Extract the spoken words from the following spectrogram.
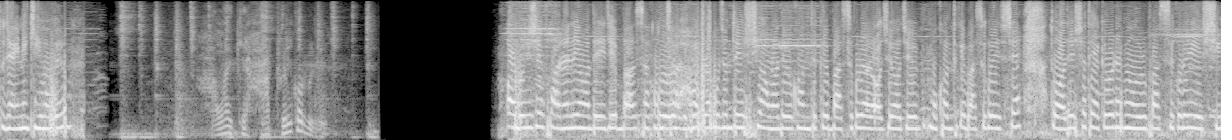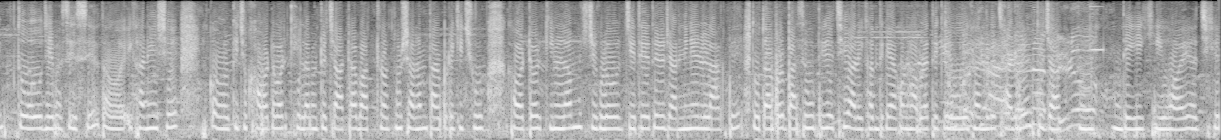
তো জানি না কী হবে। হালাই কি হার্ট ফেল করবে না অবশেষে ফাইনালি আমাদের এই যে বাস এখন হাওড়া পর্যন্ত এসেছি। আমাদের ওখান থেকে বাসে করে আর অজয় অজয় ওখান থেকে বাসে করে এসছে। তো অজয়ের সাথে একেবারে আমি ওর বাসে করে এসেছি। তো ও যে বাসে এসে তো এখানে এসে কিছু খাবার টাবার খেলাম একটু চাটা বাথরুম সারলাম তারপরে কিছু খাবার টাবার কিনলাম যেগুলো যেতে যেতে জার্নিংয়ে লাগবে। তো তারপর বাসে উঠে গেছি আর এখান থেকে এখন হাওড়া থেকে ও এখান থেকে ছাড়বে। তো যা দেখি কী হয় আজকে।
